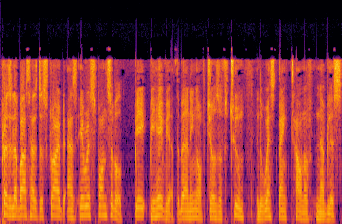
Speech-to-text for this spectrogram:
President Abbas has described as irresponsible be- behavior the burning of Joseph's tomb in the West Bank town of Nablus.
